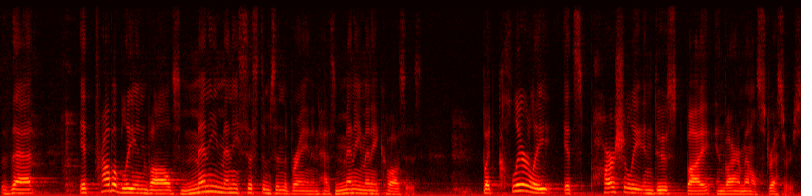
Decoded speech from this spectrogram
that it probably involves many, many systems in the brain and has many, many causes. But clearly, it's partially induced by environmental stressors.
